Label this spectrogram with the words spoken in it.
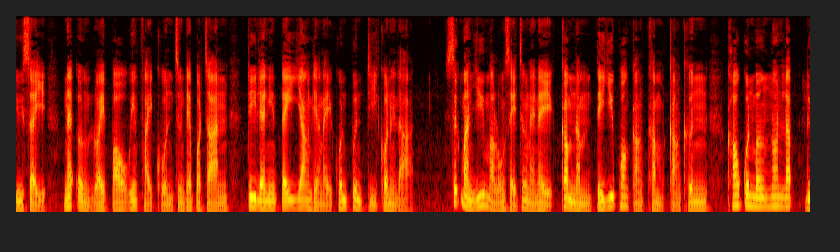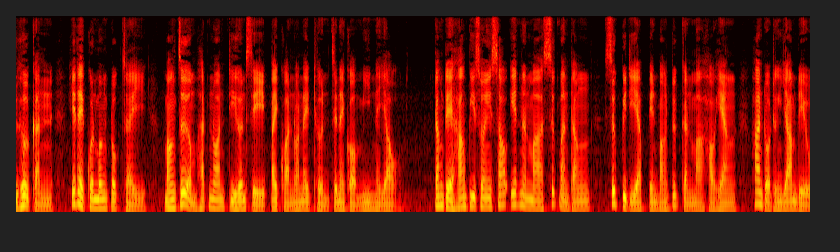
ยื้อใส่ในเอิงลอยเปาเวียงฝ่ายคนจึงได้ประจานตีแลนินไตย่างเลียงในกวนปืนตีก่อนหนึ่งลา ซึกมันยื้อมาลงใส่จังไหนในกำนำตียื้อพ้องกลางคำกลางคืนเข้ากวนเมืองนอนลับหรือเฮอกันเฮ็ดให้กวนเมืองตกใจมังเจออำพัดนอนที่เฮินเสไปกว่านอนในเถินจะในก่อมีในเยาตั้งแต่หางปีซอยเศร้าเอ็ดนั้นมาซึกมันดังซึกปีเดียเป็นบางตึกกันมาเฮาแหงห้านต่อถึงยามเดียว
